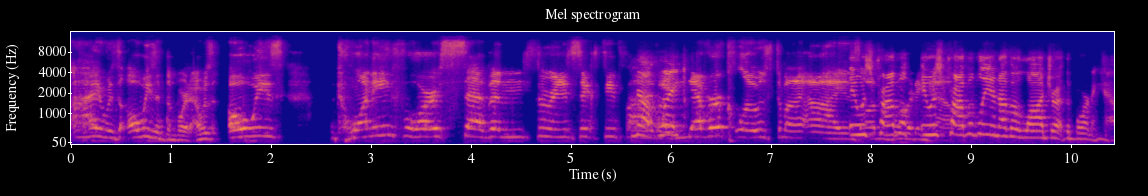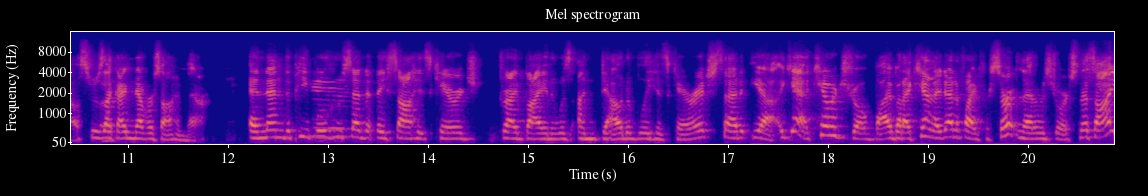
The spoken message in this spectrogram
I was always at the board. I was always 24 7 365 No, I like- never closed my eyes it was probably it was house. probably another lodger at the boarding house. It was like I never saw him there. And then the people who mm. said that they saw his carriage drive by and it was undoubtedly his carriage said, "Yeah, yeah, carriage drove by, but I can't identify for certain that it was George Smith." So I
